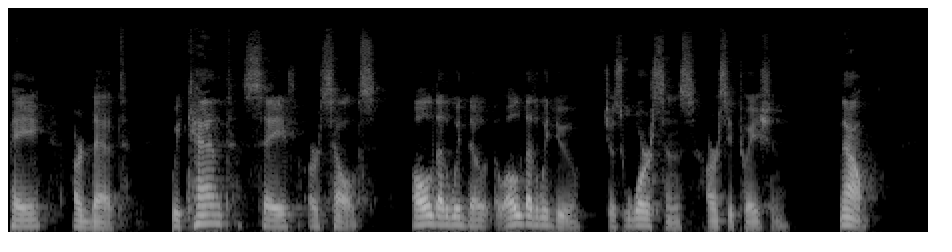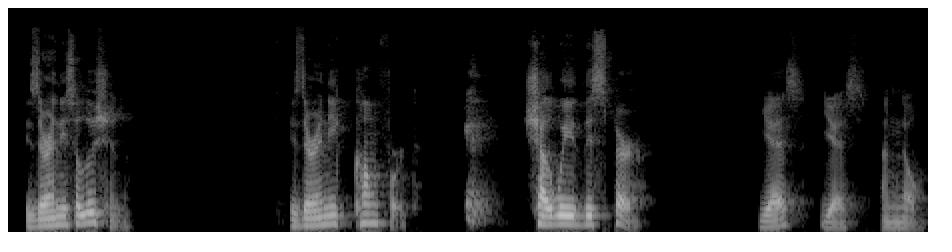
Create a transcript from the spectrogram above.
pay our debt. We can't save ourselves. All that we do, all that we do just worsens our situation. Now, is there any solution? Is there any comfort? Shall we despair? Yes, yes, and no.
